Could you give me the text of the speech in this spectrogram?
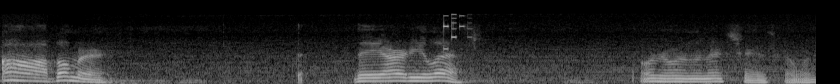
Ah, bummer. They already left. I wonder when the next train's coming.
